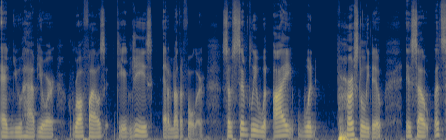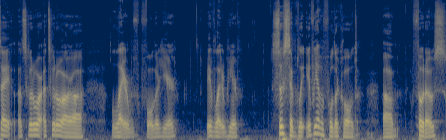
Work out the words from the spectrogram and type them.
and you have your raw files DNGs in another folder. So simply what I would personally do is so let's say let's go to our let's go to our uh, Lightroom folder here. We have Lightroom here. So simply, if we have a folder called um, Photos,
